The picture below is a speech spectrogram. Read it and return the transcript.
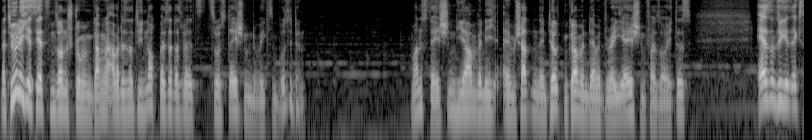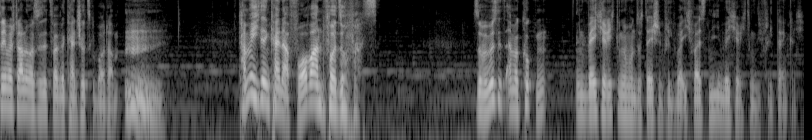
natürlich ist jetzt ein Sonnensturm im Gang, aber das ist natürlich noch besser, dass wir jetzt zur Station unterwegs sind. Wo ist sie denn? Mann Station. Hier haben wir nicht im Schatten den Tilton Kerman, der mit Radiation verseucht ist. Er ist natürlich jetzt extremer Strahlung ausgesetzt, weil wir keinen Schutz gebaut haben. Kann mich denn keiner vorwarnen vor sowas? So, wir müssen jetzt einmal gucken, in welche Richtung unsere Station fliegt, weil ich weiß nie, in welche Richtung sie fliegt eigentlich.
